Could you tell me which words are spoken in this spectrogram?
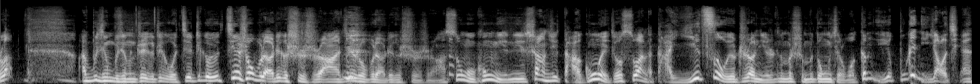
了，啊，不行不行，这个这个我接这个接受不了这个事实啊，接受不了这个事实啊！孙悟空，你你上去打工也就算了，打一次我就知道你是他妈什么东西了，我跟你不跟你要钱，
